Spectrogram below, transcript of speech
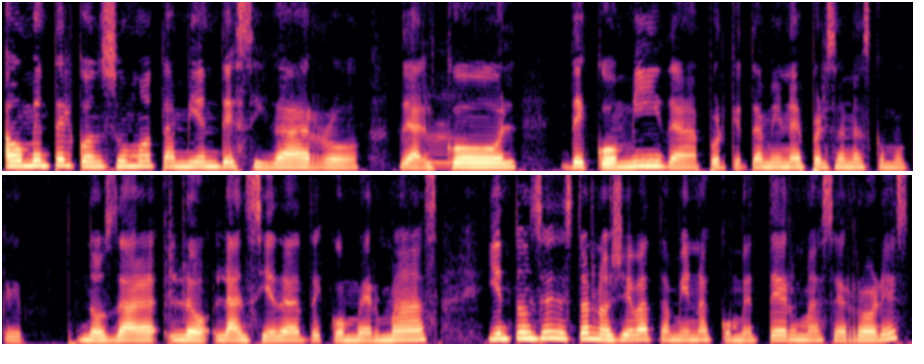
aumenta el consumo también de cigarro, de alcohol, de comida, porque también hay personas como que nos da lo, la ansiedad de comer más y entonces esto nos lleva también a cometer más errores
